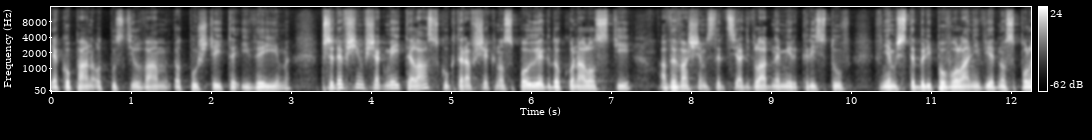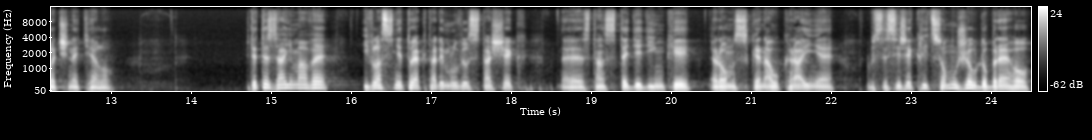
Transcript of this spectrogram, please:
jako pán odpustil vám, odpouštějte i vy jim. Především však mějte lásku, která všechno spojuje k dokonalosti a ve vašem srdci ať vládne mír Kristův, v němž jste byli povoláni v jedno společné tělo. Víte, to je zajímavé, i vlastně to, jak tady mluvil Stašek, eh, tam z té dědinky romské na Ukrajině, abyste si řekli, co můžou dobrého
